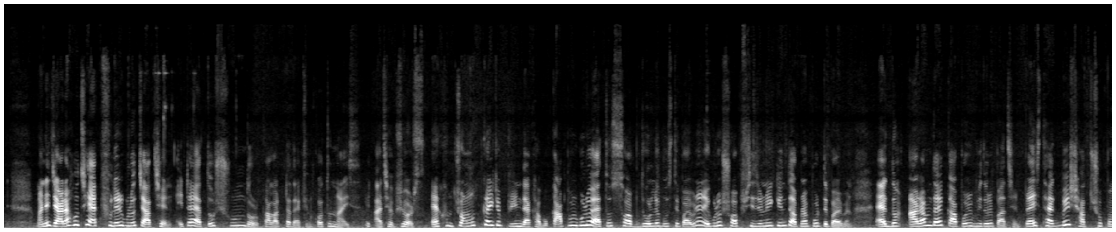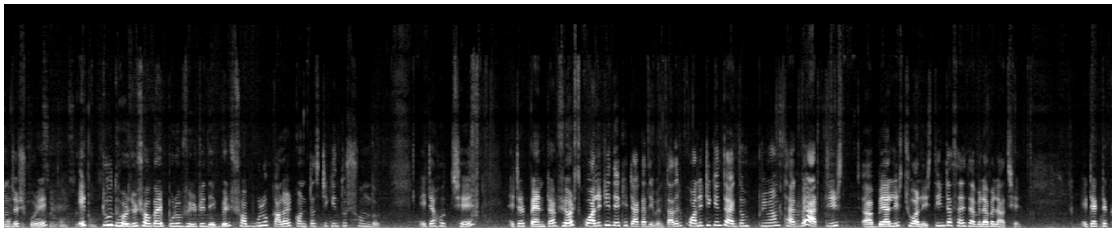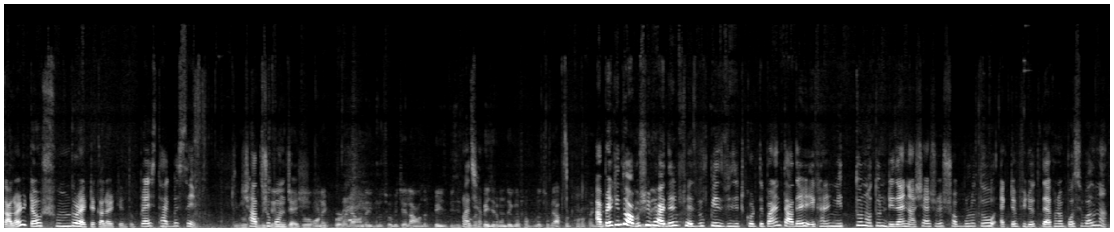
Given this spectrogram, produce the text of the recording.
মানে যারা হচ্ছে এক ফুলেরগুলো চাচ্ছেন এটা এত সুন্দর কালারটা দেখেন কত নাইস আচ্ছা ভিউয়ার্স এখন চমৎকার একটা প্রিন্ট দেখাবো। কাপড়গুলো এত সফট ধরলে বুঝতে পারবেন আর এগুলো সব সিজনেই কিন্তু আপনারা পরতে পারবেন। একদম আরামদায়ক কাপড়ের ভিতরে পাচ্ছেন। প্রাইস থাকবে সাতশো পঞ্চাশ করে। একটু ধৈর্য সহকারে পুরো ভিডিওটি দেখবেন। সবগুলো কালার কন্ট্রাস্টই কিন্তু সুন্দর। এটা হচ্ছে এটার প্যান্টটা। ভিউয়ার্স কোয়ালিটি দেখে টাকা দেবেন। তাদের কোয়ালিটি কিন্তু একদম প্রিমিয়াম থাকবে। আটত্রিশ বিয়াল্লিশ চুয়াল্লিশ তিনটা সাইজ অ্যাভেলেবেল আছে। এটা একটা কালার এটাও সুন্দর একটা কালার কিন্তু। প্রাইস থাকবে সেম ছবি 750 অনেক প্রোডাক্ট আমাদের এগুলো ছবি চাইলে আমাদের পেজ ভিজিট আচ্ছা। করবে পেজের মধ্যে এগুলো সবগুলো ছবি আপলোড করা থাকবে। আপনারা কিন্তু অবশ্যই ভাইদের ফেসবুক পেজ ভিজিট করতে পারেন। তাদের এখানে নিত্য নতুন ডিজাইন আসে। আসলে সবগুলো তো একটা ভিডিওতে দেখানো পসিবল না।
